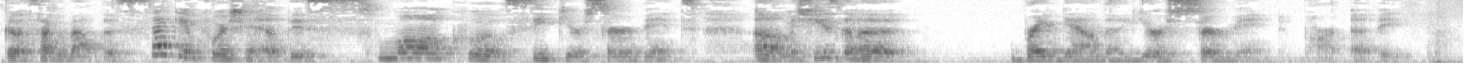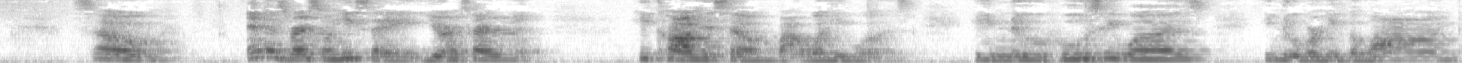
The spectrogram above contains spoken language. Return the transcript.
gonna talk about the second portion of this small quote, seek your servant. Um, and she's gonna break down the your servant part of it. So in this verse, when he say your servant, he called himself by what he was. He knew whose he was, he knew where he belonged,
